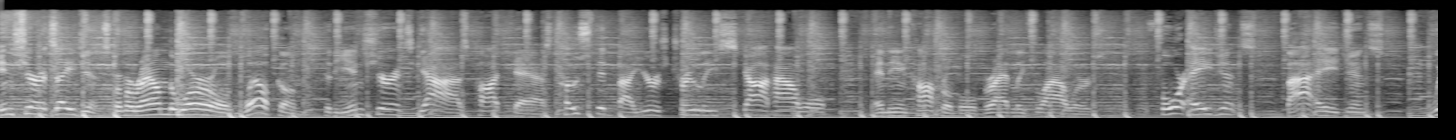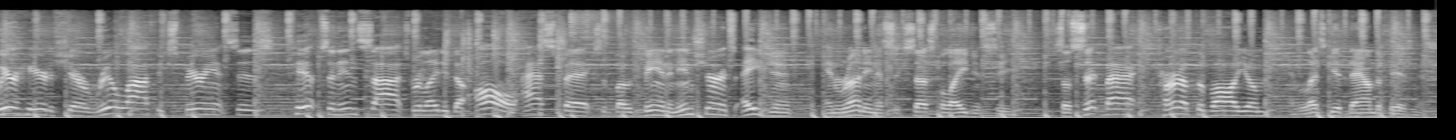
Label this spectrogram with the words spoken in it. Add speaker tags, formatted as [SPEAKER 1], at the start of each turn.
[SPEAKER 1] Insurance agents from around the world, welcome to the Insurance Guys podcast, hosted by yours truly, Scott Howell, and the incomparable Bradley Flowers. For agents, by agents, we're here to share real life experiences, tips, and insights related to all aspects of both being an insurance agent and running a successful agency. So sit back, turn up the volume, and let's get down to business.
